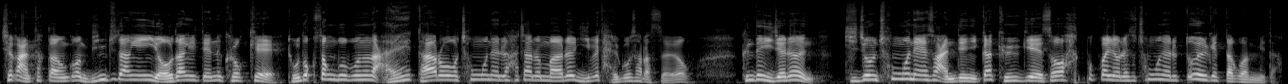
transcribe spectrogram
제가 안타까운 건 민주당이 여당일 때는 그렇게 도덕성 부분은 아예 다로 청문회를 하자는 말을 입에 달고 살았어요. 근데 이제는 기존 청문회에서 안 되니까 교육위에서 학폭 관련해서 청문회를 또 열겠다고 합니다.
